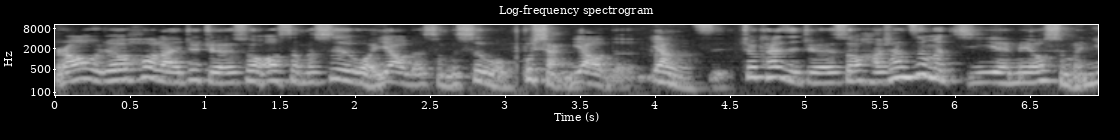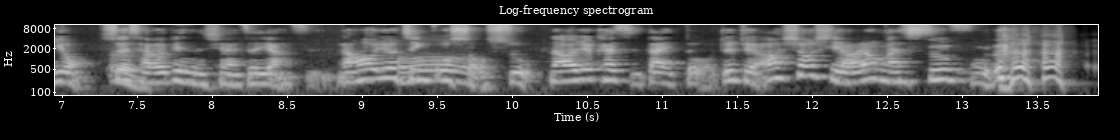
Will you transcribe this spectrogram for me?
然后我就后来就觉得说，哦，什么是我要的，什么是我不想要的样子，就开始觉得说，好像这么急也没有什么用，所以才会变成现在这样子。然后又经过手术，然后就开始带。我就觉得哦，休息好像蛮舒服的，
